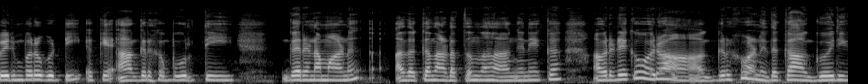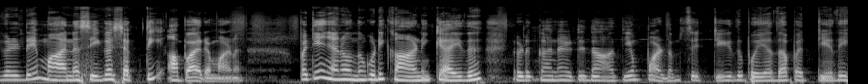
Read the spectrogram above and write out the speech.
പെരുമ്പറ കുട്ടി ഒക്കെ ആഗ്രഹപൂർത്തീകരണമാണ് അതൊക്കെ നടത്തുന്നത്. അങ്ങനെയൊക്കെ അവരുടെയൊക്കെ ഓരോ ആഗ്രഹമാണ്. ഇതൊക്കെ അഘോരികളുടെ മാനസിക ശക്തി അപാരമാണ്. പറ്റിയ ഞാൻ ഒന്നും കൂടി കാണിക്കാം. ഇത് എടുക്കാനായിട്ട് ഇത് ആദ്യം പടം സെറ്റ് ചെയ്ത് പോയി. അതാ പറ്റിയതേ.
